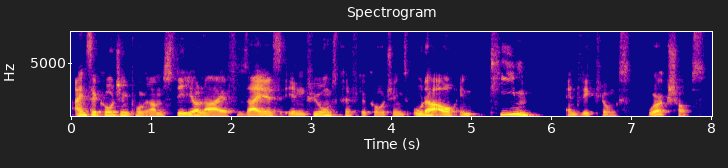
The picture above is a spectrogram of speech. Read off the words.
Einzelcoaching-Programm Stay Your Life, sei es in Führungskräfte-Coachings oder auch in Team Entwicklungsworkshops.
